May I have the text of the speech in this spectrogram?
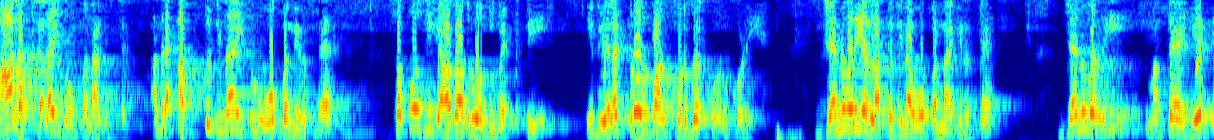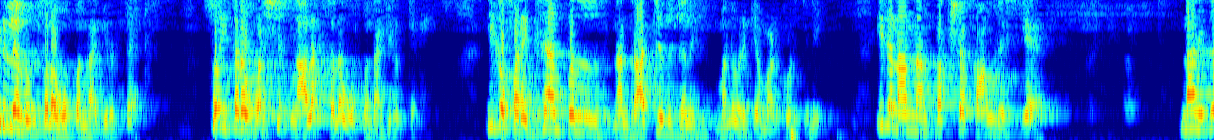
ನಾಲ್ಕು ಸಲ ಇದು ಓಪನ್ ಆಗುತ್ತೆ. ಅಂದ್ರೆ ಹತ್ತು ದಿನ ಇದು ಓಪನ್ ಇರುತ್ತೆ. ಸಪೋಸ್ ಈಗ ಯಾವ್ದಾದ್ರು ಒಂದು ವ್ಯಕ್ತಿ ಇದು ಎಲೆಕ್ಟ್ರೋಲ್ ಬಾಂಡ್ ಕೊಡಬೇಕು ಅನ್ಕೊಳ್ಳಿ. ಜನವರಿಯಲ್ಲಿ ಹತ್ತು ದಿನ ಓಪನ್ ಆಗಿರುತ್ತೆ. ಜನವರಿ ಮತ್ತೆ ಏಪ್ರಿಲ್ ಅಲ್ಲಿ ಒಂದ್ಸಲ ಓಪನ್ ಆಗಿರುತ್ತೆ. ಸೊ ಈ ತರ ವರ್ಷಕ್ಕೆ ನಾಲ್ಕು ಸಲ ಓಪನ್ ಆಗಿರುತ್ತೆ. ಈಗ ಫಾರ್ ಎಕ್ಸಾಂಪಲ್ ನಾನು ರಾಜ್ಯದ ಜನ ಮನವರಿಕೆ ಮಾಡ್ಕೊಡ್ತೀನಿ. ಈಗ ನಾನು ನನ್ನ ಪಕ್ಷ ಕಾಂಗ್ರೆಸ್ಗೆ ನಾನೀಗ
